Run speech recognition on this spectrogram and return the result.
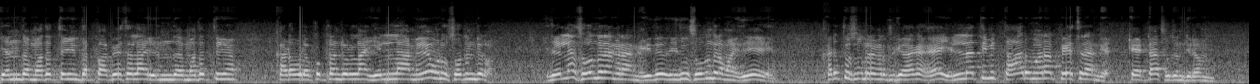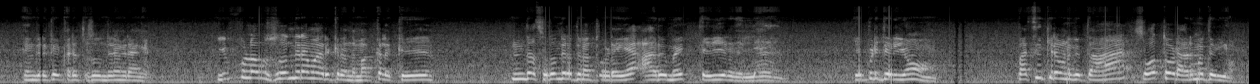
எந்த மதத்தையும் தப்பாக பேசலாம் எந்த மதத்தையும் கடவுளை குற்றம் சொல்லலாம். எல்லாமே உனக்கு சுதந்திரம். இதெல்லாம் சுதந்திரங்கிறாங்க. இது இது சுதந்திரமா இது? கருத்து சுதந்திரங்கிறதுக்காக எல்லாத்தையுமே தாறுமாறாக பேசுகிறாங்க கேட்டால் சுதந்திரம். எங்களுக்கு கருத்து சுதந்திரங்கிறாங்க. இவ்வளவு சுதந்திரமாக இருக்கிற அந்த மக்களுக்கு இந்த சுதந்திர தினத்துடைய அருமை தெரியறதில்ல. எப்படி தெரியும்? பசிக்கிறவனுக்கு தான் சோத்தோட அருமை தெரியும்.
